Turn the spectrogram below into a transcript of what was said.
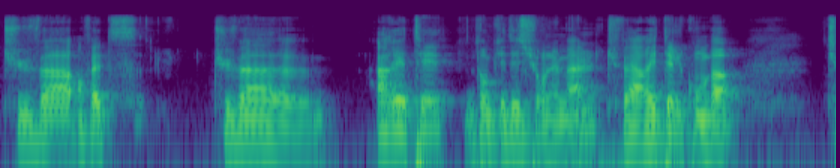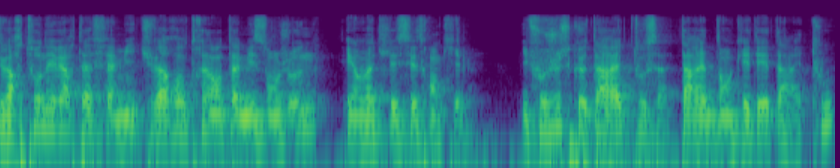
tu vas, en fait, tu vas euh, arrêter d'enquêter sur le mal, tu vas arrêter le combat, tu vas retourner vers ta famille, tu vas rentrer dans ta maison jaune et on va te laisser tranquille. Il faut juste que tu arrêtes tout ça, t'arrêtes d'enquêter, t'arrêtes tout.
